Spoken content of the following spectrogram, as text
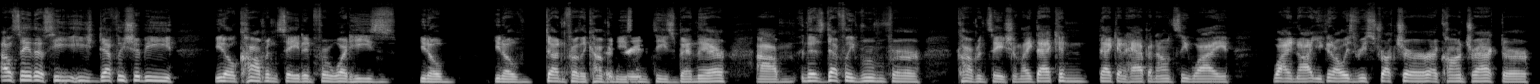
I'll say this. He he definitely should be you know compensated for what he's you know you know done for the company Agreed. since he's been there. Um, and there's definitely room for compensation. Like that can that can happen. I don't see why why not. You can always restructure a contract or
